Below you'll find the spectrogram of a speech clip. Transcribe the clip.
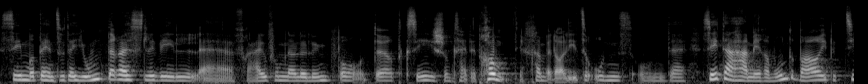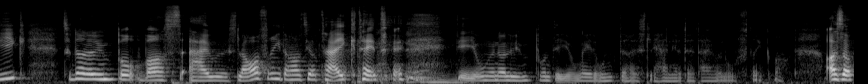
sind wir dann zu den Junterössli, weil äh, eine Frau von einem Olympo dort war und gesagt hat, komm, die kommen alle zu uns. Und äh, seitdem haben wir eine wunderbare Beziehung zu den Olympo, was auch das Lavri das ja gezeigt hat. die jungen Olympo und die jungen Junterössli haben ja dort auch einen Auftritt gemacht. Also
